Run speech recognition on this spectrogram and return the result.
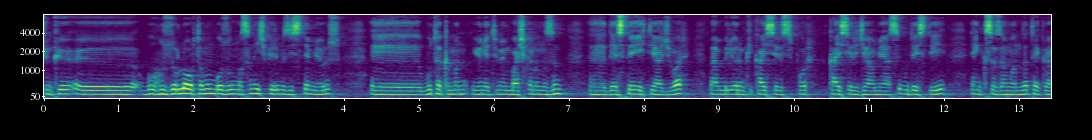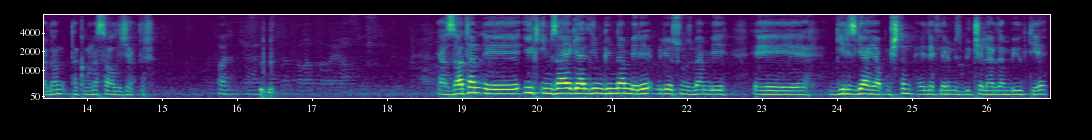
Çünkü e, bu huzurlu ortamın bozulmasını hiçbirimiz istemiyoruz. E, bu takımın, yönetimin, başkanımızın e, desteğe ihtiyacı var. Ben biliyorum ki Kayseri Spor, Kayseri camiası bu desteği en kısa zamanda tekrardan takımına sağlayacaktır. Ya zaten e, ilk imzaya geldiğim günden beri biliyorsunuz ben bir e, girizgah yapmıştım. Hedeflerimiz bütçelerden büyük diye.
